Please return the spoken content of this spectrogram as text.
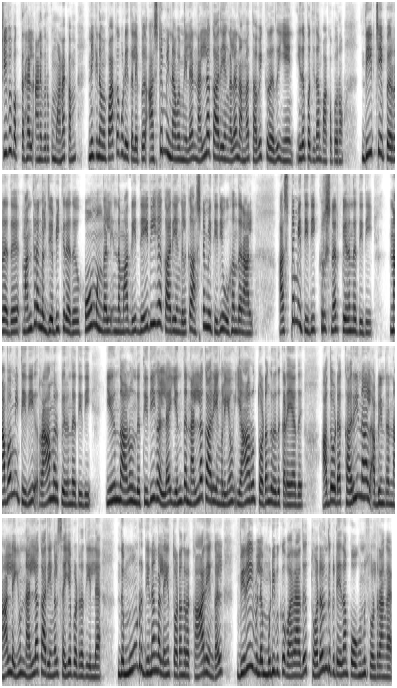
சிவபக்தர்கள் அனைவருக்கும் வணக்கம். இன்னைக்கு நம்ம பார்க்கக்கூடிய தலைப்பு அஷ்டமி நவமியில நல்ல காரியங்களை நம்ம தவிர்க்கிறது ஏன்? இதை பத்தி தான் பார்க்க போறோம். தீட்சை பெறுறது மந்திரங்கள் ஜெபிக்கிறது ஹோமங்கள் இந்த மாதிரி தெய்வீக காரியங்களுக்கு அஷ்டமி திதி உகந்த நாள். அஷ்டமி திதி கிருஷ்ணர் பிறந்த திதி. நவமி திதி ராமர் பிறந்த திதி. இருந்தாலும் இந்த திதிகள்ல எந்த நல்ல காரியங்களையும் யாரும் தொடங்குறது கிடையாது. அதோட கரிநாள் அப்படின்ற நாள்லையும் நல்ல காரியங்கள் செய்யப்படுறது இல்ல. இந்த மூன்று தினங்கள்லையும் தொடங்குற காரியங்கள் விரைவில் முடிவுக்கு வராது தொடர்ந்துகிட்டே தான் போகும்னு சொல்றாங்க.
